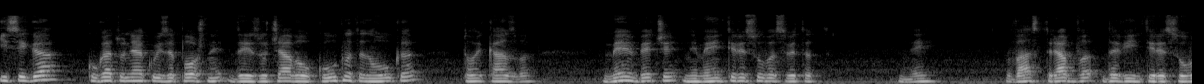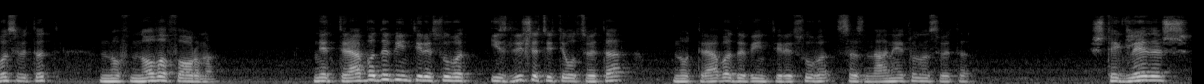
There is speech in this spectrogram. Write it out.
И сега, когато някой започне да изучава окултната наука, той казва, мен вече не ме интересува светът. Не, вас трябва да ви интересува светът, но в нова форма. Не трябва да ви интересуват излишъците от света, но трябва да ви интересува съзнанието на света. Ще гледаш,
